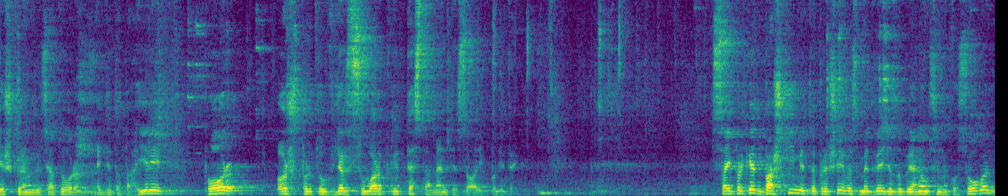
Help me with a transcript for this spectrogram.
ish-kryenegociatoren Edita Tahiri, por është për t'u vlerësuar ky testament i saj politik. Sa i përket bashkimit të Preshevës, Medvegjës dhe Bujanocit me Kosovën,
